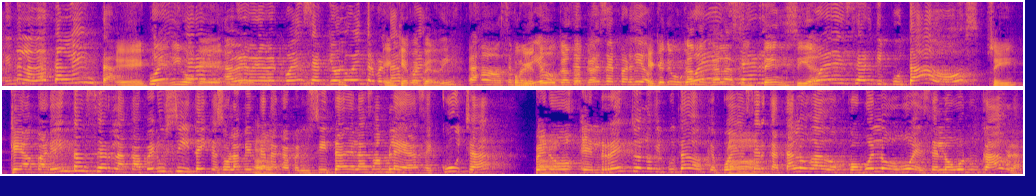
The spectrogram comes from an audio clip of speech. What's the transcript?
Tiene la data lenta. Eh, ¿qué dijo ser- que- A ver, a ver, a ver, pueden ser. Yo lo voy a interpretar. ¿En qué me puede- perdí? Ajá, se Porque yo perdió. estoy buscando acá- se perdió. es que estoy buscando acá la ser- asistencia. Pueden ser diputados Sí. que aparentan ser la caperucita y que solamente Ah. la caperucita de la asamblea se escucha. Pero Ah. el resto de los diputados que pueden Ah. ser catalogados como el lobo, ese lobo nunca habla.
